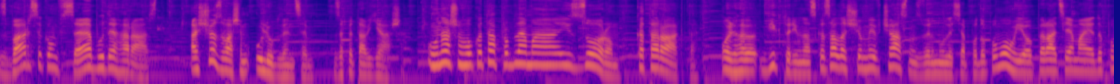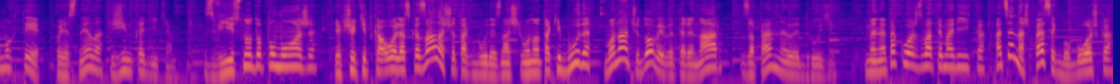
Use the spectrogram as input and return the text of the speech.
з Барсиком все буде гаразд. А що з вашим улюбленцем? запитав Яша. У нашого кота проблема із зором, катаракта. Ольга Вікторівна сказала, що ми вчасно звернулися по допомогу, і операція має допомогти, пояснила жінка дітям. Звісно, допоможе. Якщо тітка Оля сказала, що так буде, значить воно так і буде. Вона чудовий ветеринар, запевнили друзі. Мене також звати Марійка, а це наш песик Бобошка.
